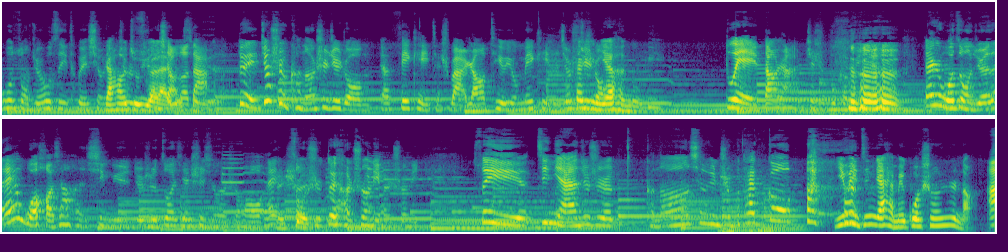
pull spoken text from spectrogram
我总觉得我自己特别幸运，然后就从小到大，对，就是可能是这种呃 fake it 是吧？然后 till you make it，就是这种。但是你也很努力。对，当然这是不可避免的。但是我总觉得，哎，我好像很幸运，就是做一些事情的时候，哎，总是对很顺利，很顺利。所以今年就是可能幸运值不太够，因为今年还没过生日呢 啊，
